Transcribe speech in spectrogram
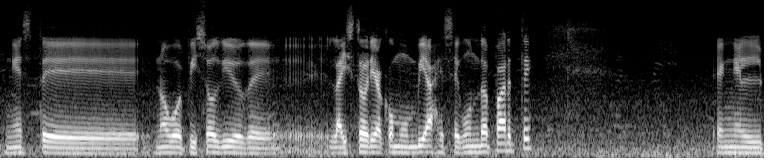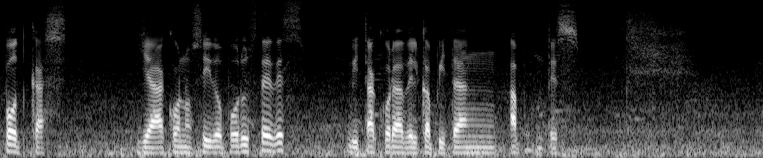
en este nuevo episodio de La historia como un viaje, segunda parte, en el podcast ya conocido por ustedes, Bitácora del Capitán Apuntes.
